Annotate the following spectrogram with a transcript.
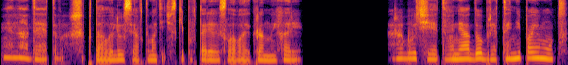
«Не надо этого», — шептала Люся, автоматически повторяя слова экранной Хари. «Рабочие этого не одобрят и не поймут».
